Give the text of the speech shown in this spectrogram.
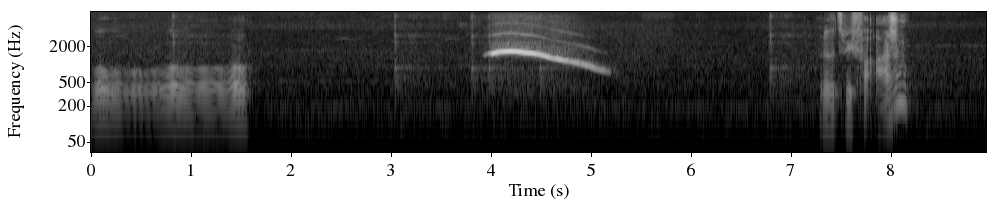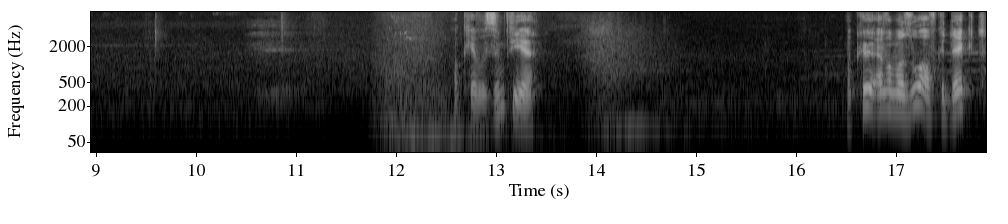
wow, wow, wow, wow, wow, wow. Oder willst du mich verarschen? Okay, wo sind wir? Okay, einfach mal so aufgedeckt.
